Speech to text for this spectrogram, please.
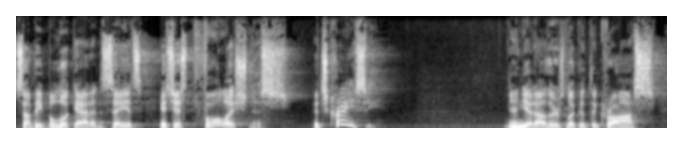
Some people look at it and say it's, it's just foolishness. It's crazy. And yet others look at the cross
